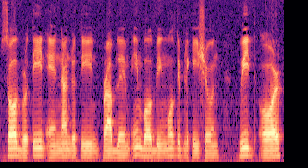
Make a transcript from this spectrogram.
solve routine and non-routine problem involving multiplication with or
